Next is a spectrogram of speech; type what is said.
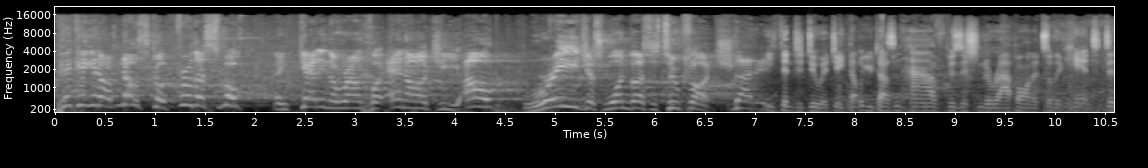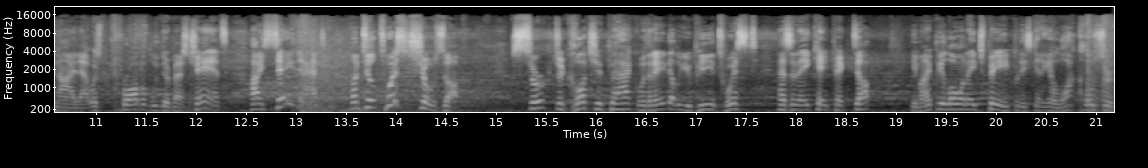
Picking it up, no scope through the smoke and getting the round for NRG. Outrageous one versus two clutch. That is Ethan to do it. JW doesn't have position to wrap on it, so they can't deny that was probably their best chance. I say that until Twist shows up. CeRq to clutch it back with an AWP, and Twist has an AK picked up. He might be low on HP, but he's getting a lot closer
